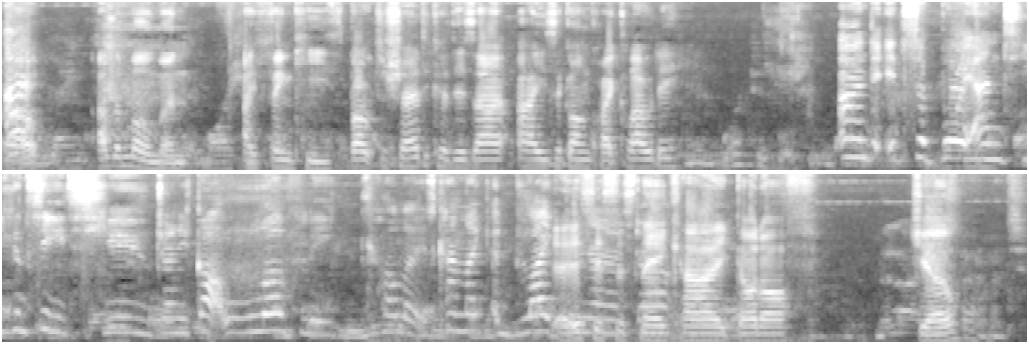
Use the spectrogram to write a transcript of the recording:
Well, at the moment, I think he's about to shed because his uh, eyes are gone quite cloudy. And it's a boy, and you can see it's huge, and he's got lovely colour. It's kind of like a light Yeah, this is the snake dark I got off. Joe? experiment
